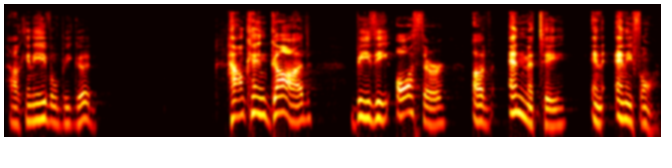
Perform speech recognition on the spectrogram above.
How can evil be good? How can God be the author of enmity in any form?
